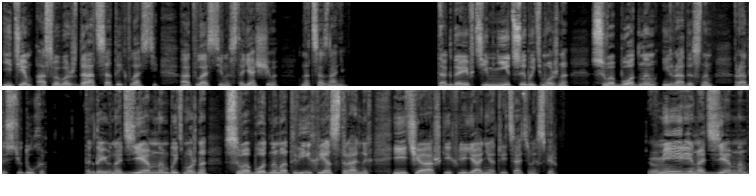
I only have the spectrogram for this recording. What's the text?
и тем освобождаться от их власти, от власти настоящего над сознанием. Тогда и в темнице быть можно свободным и радостным радостью духа. Тогда и в надземном быть можно свободным от вихрей астральных и тяжких влияний отрицательных сфер. В мире надземном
